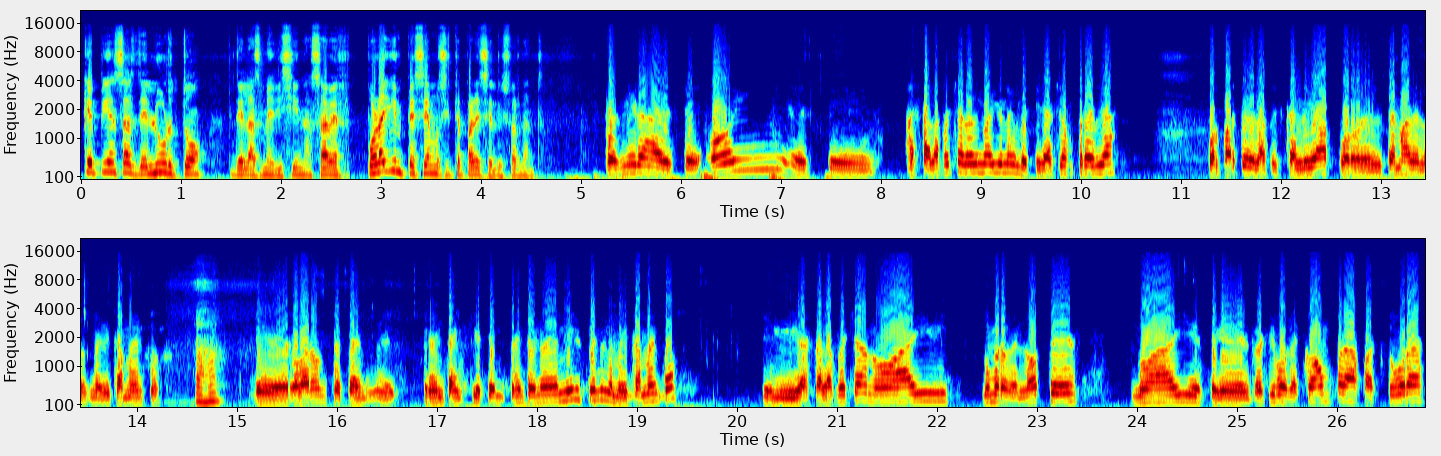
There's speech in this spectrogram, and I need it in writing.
¿qué piensas del hurto de las medicinas? A ver, por ahí empecemos, si te parece, Luis Fernando. Pues mira, este, hoy, este, hasta la fecha de hoy no hay una investigación previa por parte de la Fiscalía por el tema de los medicamentos. Ajá. Eh, robaron 37, 39 mil pesos de medicamentos y hasta la fecha no hay número de lotes, no hay este recibo de compra, factura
